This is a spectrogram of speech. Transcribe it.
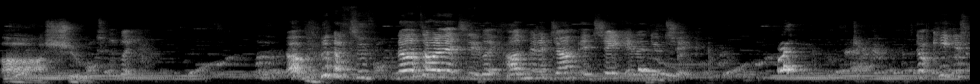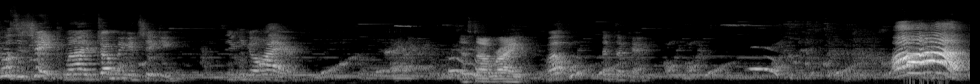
Ah, shoot. Look. Oh, no, that's not what I meant to do. Like, I'm gonna jump and shake, and then you shake. No, Kate, you're supposed to shake when I'm jumping and shaking, so you can go higher. That's not right. Well, it's okay. Ah!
